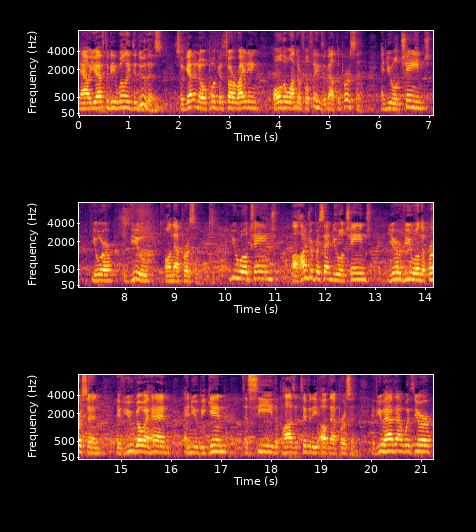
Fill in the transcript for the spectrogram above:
now you have to be willing to do this. So get a notebook and start writing all the wonderful things about the person, and you will change your view on that person. You will change 100%, you will change your view on the person if you go ahead and you begin to see the positivity of that person. If you have that with your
